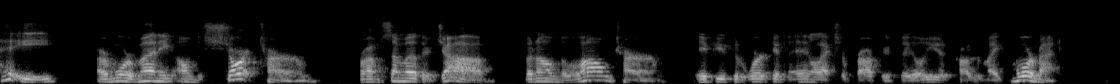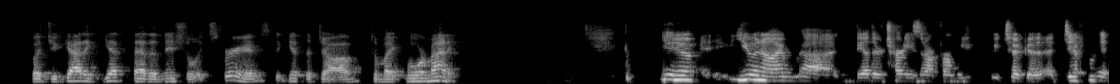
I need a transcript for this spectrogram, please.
pay or more money on the short term from some other job, but on the long term, if you could work in the intellectual property field, you'd probably make more money. But you got to get that initial experience to get the job to make more money. You know, you and I, uh, the other attorneys in our firm, we, we took a, a, different, an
